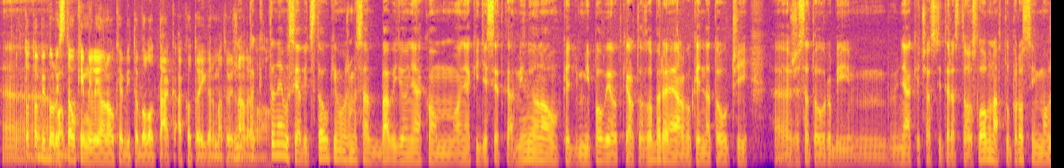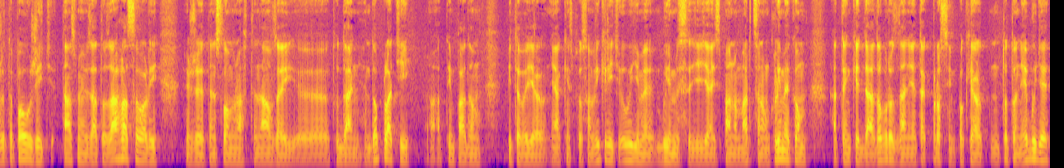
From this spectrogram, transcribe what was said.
E, Toto by boli voľba. stovky miliónov, keby to bolo tak, ako to Igor Matovič no, navrhoval. tak to nemusia byť stovky, môžeme sa baviť o, nejakom, o nejakých desiatkách miliónov, keď mi povie, odkiaľ to zoberie, alebo keď na to určí, že sa to urobí v nejakej časti teraz toho Slovnaftu, prosím, môže to použiť. Tam sme za to zahlasovali, že ten Slovnaft naozaj e, tú daň doplatí a tým pádom by to vedel nejakým spôsobom vykryť. Uvidíme, budeme sedieť aj s pánom Marcelom Klimekom a ten, keď dá dobrozdanie, tak prosím, pokiaľ toto nebude,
